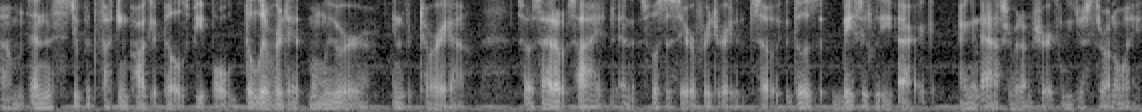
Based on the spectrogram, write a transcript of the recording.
Um, and the stupid fucking Pocketpills people delivered it when we were in Victoria. So I sat outside, and it's supposed to stay refrigerated. So it does basically. I, I'm gonna ask her, but I'm sure it can be just thrown away.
